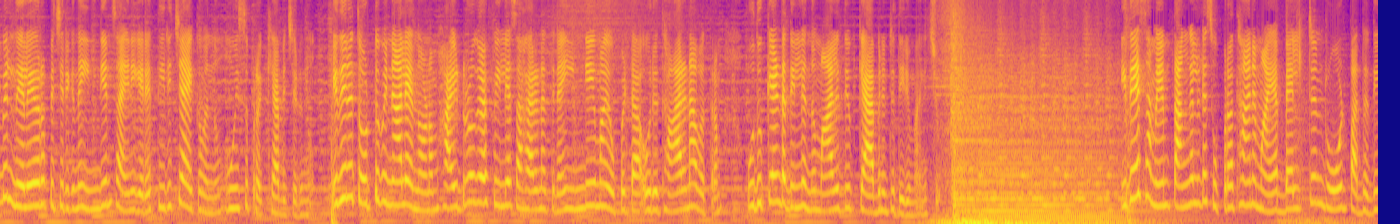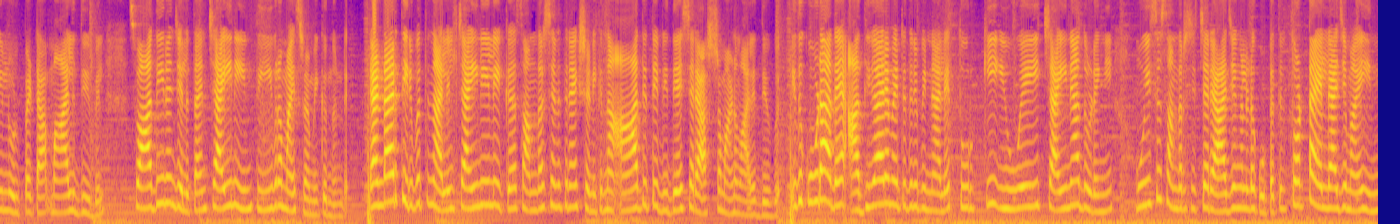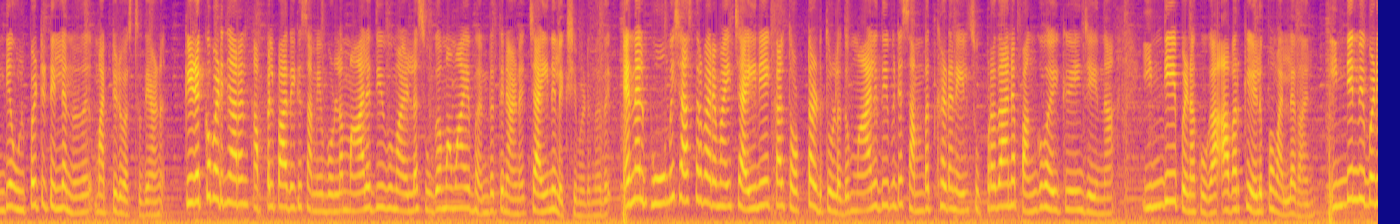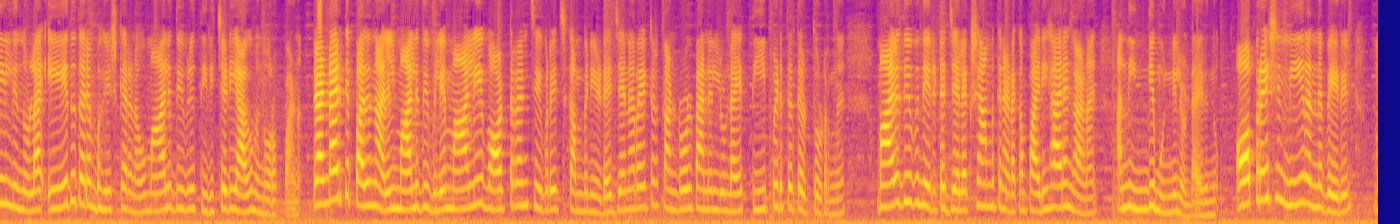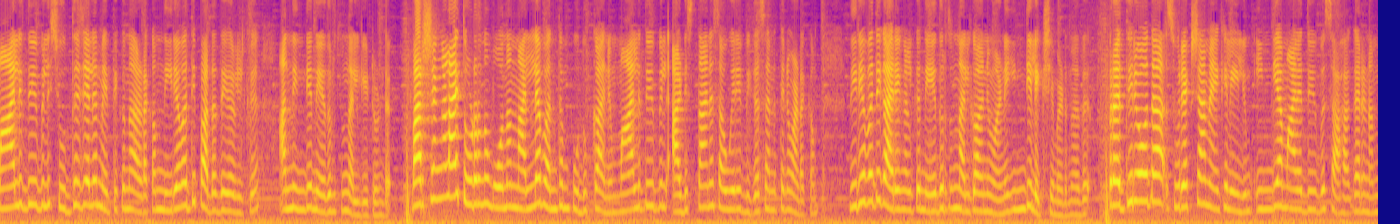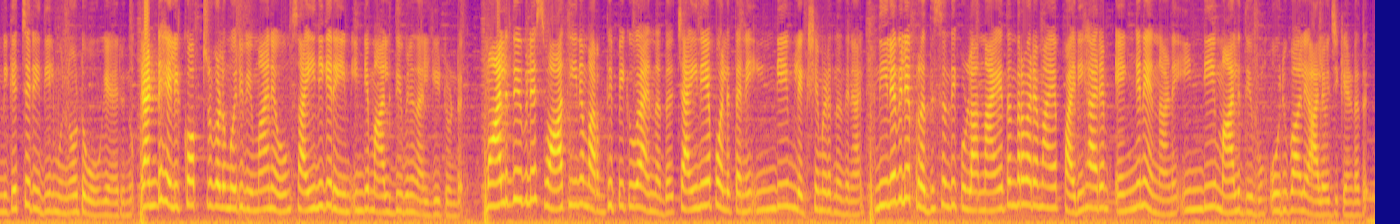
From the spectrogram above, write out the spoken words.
മാലദ്വീപിൽ നിലയുറപ്പിച്ചിരിക്കുന്ന ഇന്ത്യൻ സൈനികരെ തിരിച്ചയക്കുമെന്നും മുയ്സ് പ്രഖ്യാപിച്ചിരുന്നു. ഇതിന് തൊട്ടു പിന്നാലെ എന്നോണം ഹൈഡ്രോഗ്രാഫിയിലെ സഹകരണത്തിനായി ഇന്ത്യയുമായി ഒപ്പിട്ട ഒരു ധാരണാപത്രം പുതുക്കേണ്ടതില്ലെന്ന് മാലദ്വീപ് ക്യാബിനറ്റ് തീരുമാനിച്ചു. ഇതേസമയം തങ്ങളുടെ സുപ്രധാനമായ ബെൽറ്റൺ റോഡ് പദ്ധതിയിൽ ഉൾപ്പെട്ട മാലദ്വീപിൽ സ്വാധീനം ചെലുത്താൻ ചൈനയും തീവ്രമായി ശ്രമിക്കുന്നുണ്ട്. രണ്ടായിരത്തി ഇരുപത്തിനാലിൽ ചൈനയിലേക്ക് സന്ദർശനത്തിനായി ക്ഷണിക്കുന്ന ആദ്യത്തെ വിദേശ രാഷ്ട്രമാണ് മാലദ്വീപ്. ഇതുകൂടാതെ അധികാരമേറ്റതിന് പിന്നാലെ തുർക്കി യു എ ഇ ചൈന തുടങ്ങി മുയിസ് സന്ദർശിച്ച രാജ്യങ്ങളുടെ കൂട്ടത്തിൽ തൊട്ട രാജ്യമായി ഇന്ത്യ ഉൾപ്പെട്ടിട്ടില്ലെന്നത് മറ്റൊരു വസ്തുതയാണ്. കിഴക്കു പടിഞ്ഞാറൻ കപ്പൽപാതയ്ക്ക് സമീപമുള്ള മാലദ്വീപുമായുള്ള സുഗമമായ ബന്ധത്തിനാണ് ചൈന ലക്ഷ്യമിടുന്നത്. എന്നാൽ ഭൂമിശാസ്ത്രപരമായി ചൈന ചൈനയേക്കാൾ തൊട്ടടുത്തുള്ളതും മാലിദ്വീപിന്റെ സമ്പദ്ഘടനയിൽ സുപ്രധാന പങ്കുവഹിക്കുകയും ചെയ്യുന്ന ഇന്ത്യയെ പിണക്കുക അവർക്ക് എളുപ്പമല്ല താനും ഇന്ത്യൻ വിപണിയിൽ നിന്നുള്ള ഏതു തരം ബഹിഷ്കരണവും മാലിദ്വീപിന് തിരിച്ചടിയാകുമെന്ന് ഉറപ്പാണ്. രണ്ടായിരത്തി പതിനാലിൽ മാലിദ്വീപിലെ മാലി വാട്ടർ ആൻഡ് സിവറേജ് കമ്പനിയുടെ ജനറേറ്റർ കൺട്രോൾ പാനലിലുണ്ടായ തീപിടുത്തത്തെ തുടർന്ന് മാലദ്വീപ് നേരിട്ട ജലക്ഷാമത്തിനടക്കം പരിഹാരം കാണാൻ അന്ന് ഇന്ത്യ മുന്നിലുണ്ടായിരുന്നു. ഓപ്പറേഷൻ നീർ എന്ന പേരിൽ മാലദ്വീപിൽ ശുദ്ധജലം എത്തിക്കുന്നതടക്കം നിരവധി പദ്ധതികൾക്ക് അന്ന് ഇന്ത്യ നേതൃത്വം നൽകിയിട്ടുണ്ട്. വർഷങ്ങളായി തുടർന്നു പോകുന്ന നല്ല ബന്ധം പുതുക്കാനും മാലദ്വീപിൽ അടിസ്ഥാന സൗകര്യ വികസനത്തിനും അടക്കം നിരവധി കാര്യങ്ങൾക്ക് നേതൃത്വം നൽകാനുമാണ് ഇന്ത്യ ലക്ഷ്യമിടുന്നത്. പ്രതിരോധ സുരക്ഷാ മേഖലയിലും ഇന്ത്യ മാലദ്വീപ് സഹകരണം മികച്ച രീതിയിൽ മുന്നോട്ട് പോവുകയായിരുന്നു. രണ്ട് ഹെലികോപ്റ്ററുകളും ഒരു വിമാനവും സൈനികരെയും ഇന്ത്യ മാലദ്വീപിന് നൽകിയിട്ടുണ്ട്. മാലദ്വീപിലെ സ്വാധീനം വർദ്ധിപ്പിക്കുക എന്നത് ചൈനയെ പോലെ തന്നെ ഇന്ത്യയും ലക്ഷ്യമിടുന്നതിനാൽ നിലവിലെ പ്രതിസന്ധിക്കുള്ള നയതന്ത്രപരമായ പരിഹാരം എങ്ങനെയെന്നാണ് ഇന്ത്യയും മാലദ്വീപും ഒരുപാട് ആലോചിക്കേണ്ടത്.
